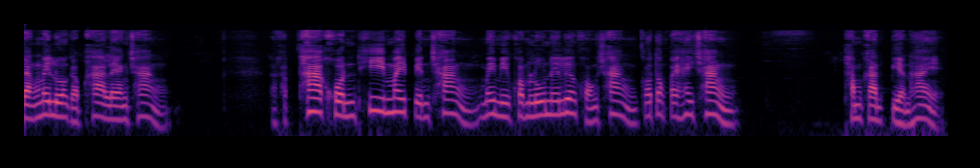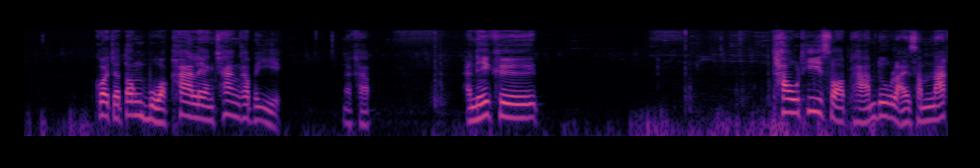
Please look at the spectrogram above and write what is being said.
ยังไม่รวมกับค่าแรงช่างนะครับ ถ้าคนที่ไม่เป็นช่าง ไม่มีความรู้ในเรื่องของช่าง ก็ต้องไปให้ช่างทำการเปลี่ยนให้ ก็จะต้องบวกค่าแรงช่างเข้าไปอีกนะครับ อันนี้คือ เท่าที่สอบถามดูหลายสำนัก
